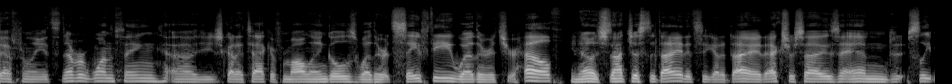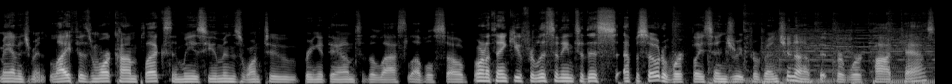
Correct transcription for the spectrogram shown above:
Definitely. It's never one thing. Uh, you just got to attack it from all angles, whether it's safety, whether it's your health. You know, it's not just the diet, it's you got a diet, exercise, and sleep management. Life is more complex, and we as humans want to bring it down to the last level. So I want to thank you for listening to this episode of Workplace Injury Prevention, a Fit for Work podcast,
